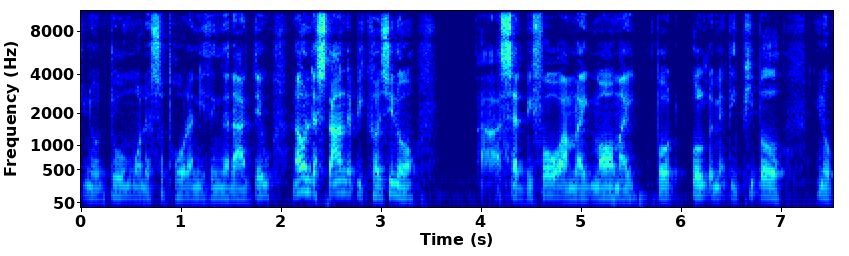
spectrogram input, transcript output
you know, don't want to support anything that I do, and I understand it because you know. I said before, I'm like Marmite, but ultimately people, you know,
